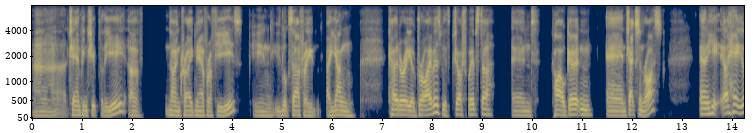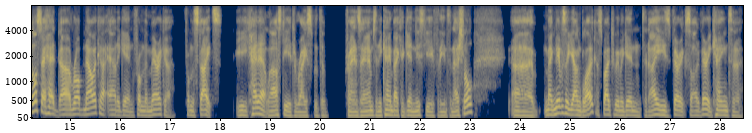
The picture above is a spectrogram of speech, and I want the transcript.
uh, Championship for the year. I've known Craig now for a few years, and he looks after a, a young coterie of drivers with Josh Webster and Kyle Gurton and Jackson Rice. And he he also had uh, Rob Nowaka out again from America, from the States. He came out last year to race with the Trans Ams, and he came back again this year for the International. Uh, magnificent young bloke. I spoke to him again today. He's very excited, very keen to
